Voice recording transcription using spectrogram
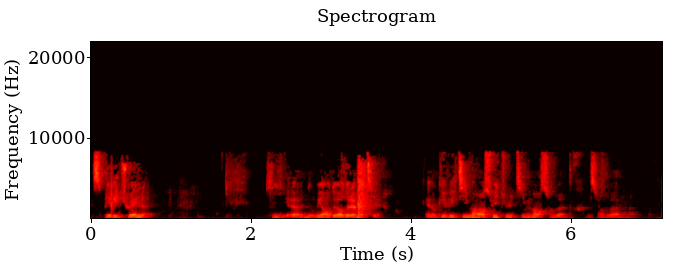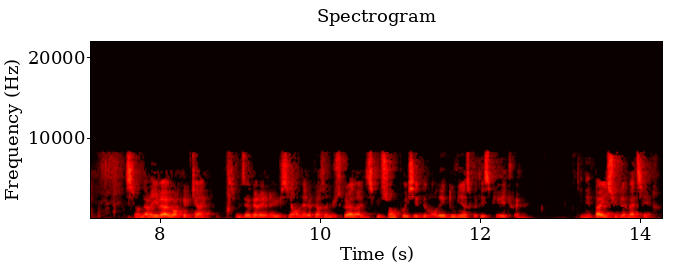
spirituel qui euh, nous met en dehors de la matière. Et donc effectivement, ensuite, ultimement, si on doit, si on, si on arrive à avoir quelqu'un, si vous avez réussi à emmener la personne jusque-là dans la discussion, vous pouvez essayer de demander d'où vient ce côté spirituel n'est pas issu de la matière.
